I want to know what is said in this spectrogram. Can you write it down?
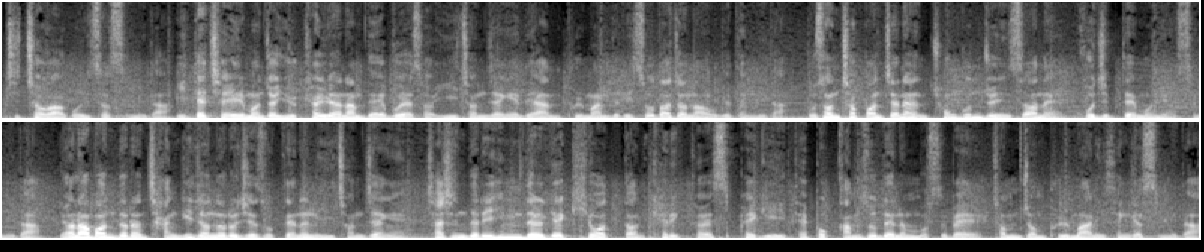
지쳐가고 있었습니다. 이때 제일 먼저 육혈연합 내부에서 이 전쟁에 대한 불만들이 쏟아져 나오게 됩니다. 우선 첫 번째는 총군주인 썬의 고집 때문이었습니다. 연합원들은 장기전으로 지속되는 이 전쟁에 자신들이 힘들게 키웠던 캐릭터의 스펙이 대폭 감소되는 모습에 점점 불만이 생겼습니다.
